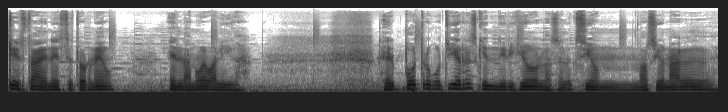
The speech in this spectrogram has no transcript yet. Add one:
que está en este torneo en la nueva liga. El Potro Gutiérrez, quien dirigió la selección nacional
